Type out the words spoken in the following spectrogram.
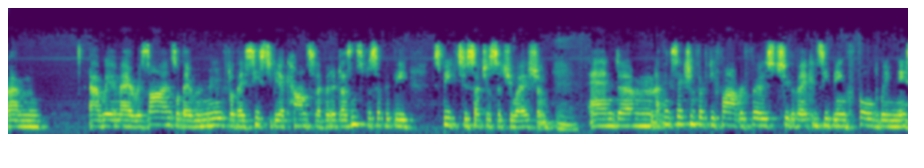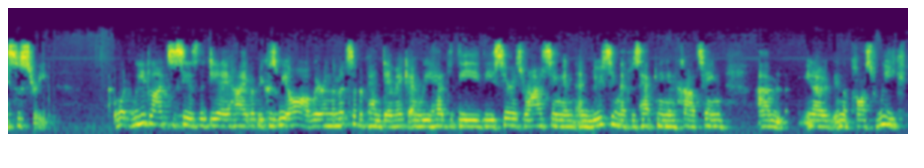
um, uh, where a mayor resigns or they're removed or they cease to be a councillor, but it doesn't specifically speak to such a situation. Mm. And um, I think Section 55 refers to the vacancy being filled when necessary. What we'd like to see is the DA, however, because we are, we're in the midst of a pandemic and we had the, the serious rioting and, and looting that was happening in Gauteng, um, you know, in the past week.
